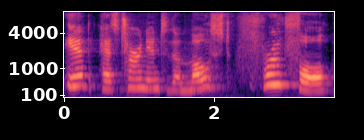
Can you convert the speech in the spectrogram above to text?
It has turned into the most fruitful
